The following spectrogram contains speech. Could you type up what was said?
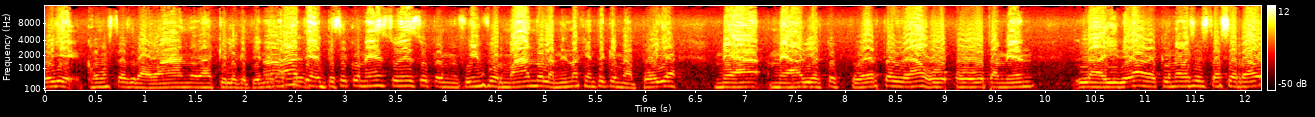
oye, ¿cómo estás grabando? Ah, ¿Qué es lo que tienes? Ah, ah te, empecé con esto, esto, pero me fui informando, la misma gente que me apoya me ha, me ha abierto puertas, ¿verdad? O, o también la idea de que una vez está cerrado,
